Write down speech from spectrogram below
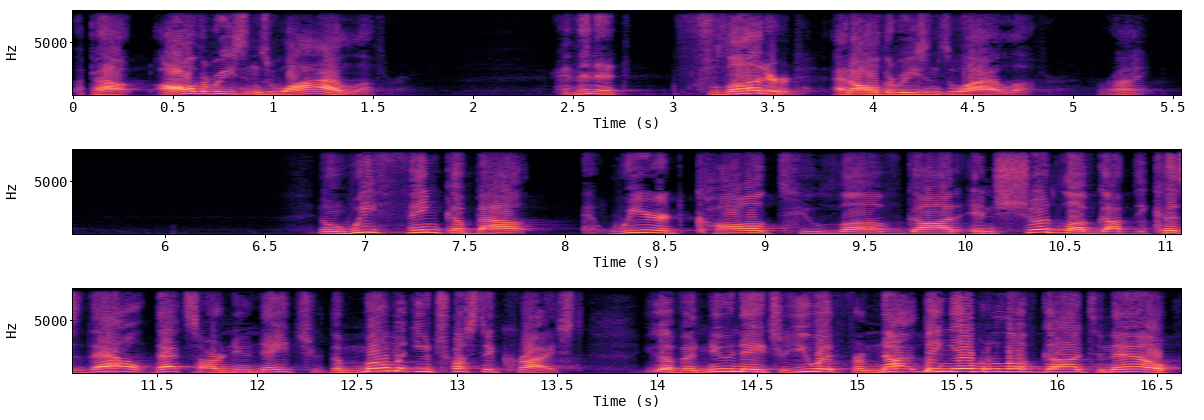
about all the reasons why I love her. And then it fluttered at all the reasons why I love her, right? And when we think about we're called to love God and should love God because now that's our new nature. The moment you trusted Christ, you have a new nature. You went from not being able to love God to now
